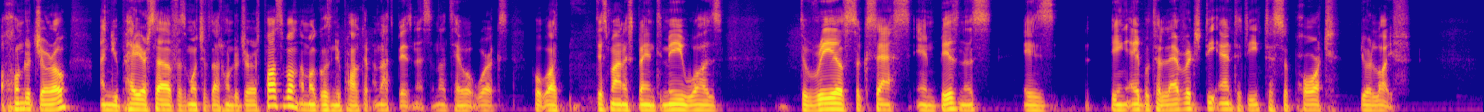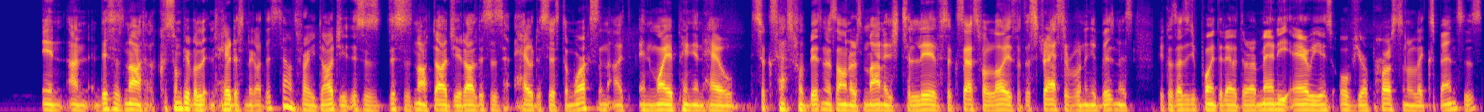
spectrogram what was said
100 euro and you pay yourself as much of that 100 euro as possible and what goes in your pocket and that's business and that's how it works but what this man explained to me was the real success in business is being able to leverage the entity to support your life in and this is not because some people hear this and they go this sounds very dodgy. This is this is not dodgy at all. This is how the system works. And I, in my opinion how successful business owners manage to live successful lives with the stress of running a business. Because as you pointed out there are many areas of your personal expenses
